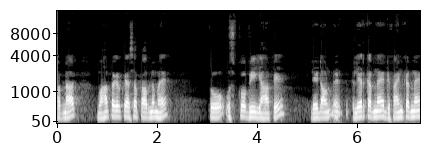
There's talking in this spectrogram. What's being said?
اور ناٹ وہاں پہ اگر کوئی ایسا پرابلم ہے تو اس کو بھی یہاں پہ لے ڈاؤن کلیئر کرنا ہے ڈیفائن کرنا ہے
